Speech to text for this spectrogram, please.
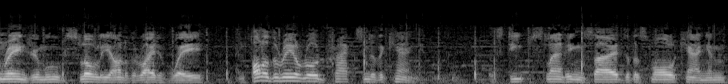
Lone Ranger moved slowly onto the right of way and followed the railroad tracks into the canyon. The steep, slanting sides of the small canyon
